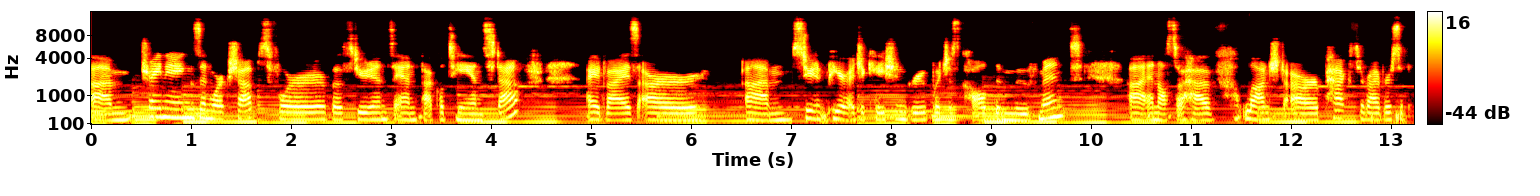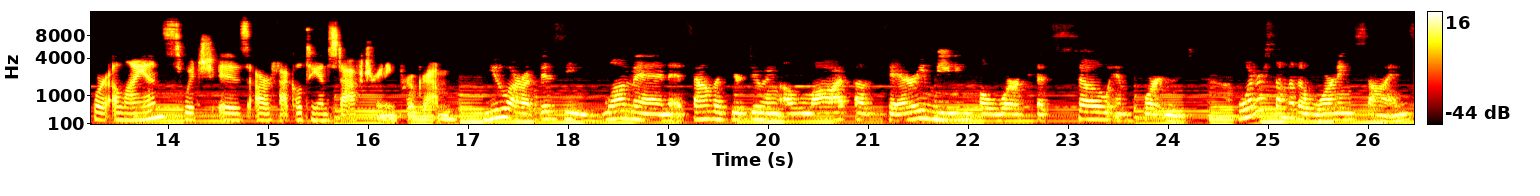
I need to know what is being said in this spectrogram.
um, trainings and workshops for both students and faculty and staff. I advise our um, student peer education group, which is called The Movement, uh, and also have launched our Pack Survivor Support Alliance, which is our faculty and staff training program. You are a busy woman. It sounds like you're doing a lot of very meaningful work that's so important. What are some of the warning signs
